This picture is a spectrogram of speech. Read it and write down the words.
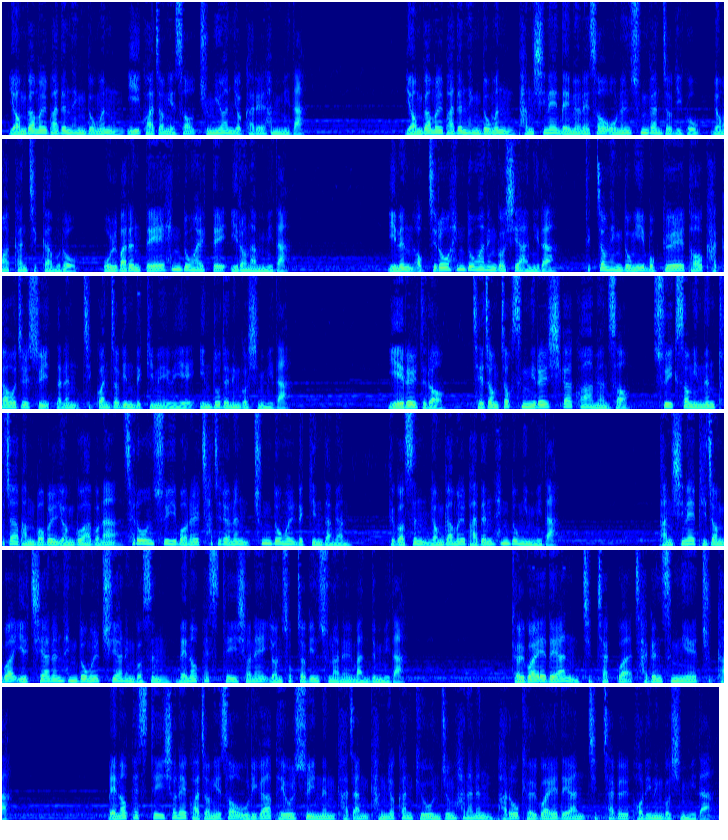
영감을 받은 행동은 이 과정에서 중요한 역할을 합니다. 영감을 받은 행동은 당신의 내면에서 오는 순간적이고 명확한 직감으로 올바른 때에 행동할 때 일어납니다. 이는 억지로 행동하는 것이 아니라 특정 행동이 목표에 더 가까워질 수 있다는 직관적인 느낌에 의해 인도되는 것입니다. 예를 들어, 재정적 승리를 시각화하면서 수익성 있는 투자 방법을 연구하거나 새로운 수입원을 찾으려는 충동을 느낀다면 그것은 영감을 받은 행동입니다. 당신의 비전과 일치하는 행동을 취하는 것은 매너페스테이션의 연속적인 순환을 만듭니다. 결과에 대한 집착과 작은 승리의 축하. 매너페스테이션의 과정에서 우리가 배울 수 있는 가장 강력한 교훈 중 하나는 바로 결과에 대한 집착을 버리는 것입니다.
